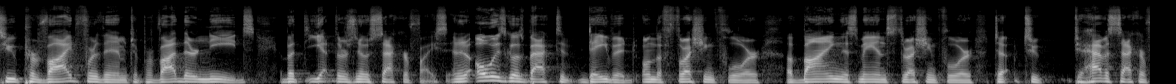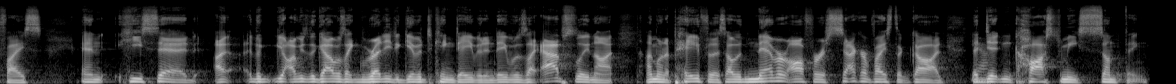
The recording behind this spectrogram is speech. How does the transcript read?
to provide for them, to provide their needs, but yet there's no sacrifice. And it always goes back to David on the threshing floor of buying this man's threshing floor to to to have a sacrifice. And he said, I, the, obviously, the guy was like ready to give it to King David. And David was like, absolutely not. I'm going to pay for this. I would never offer a sacrifice to God that Yeah. didn't cost me something.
